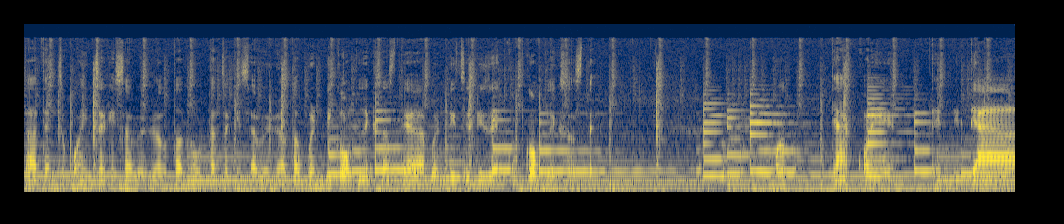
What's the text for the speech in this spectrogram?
तात्यांचा कॉईनचा खिस्सा वेगळा होता नोटांचा खिस्सा वेगळा होता. बंडी कॉम्प्लेक्स असते. बंडीचं डिझाईन खूप कॉम्प्लेक्स असते. मग त्या कॉईन त्यांनी त्या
